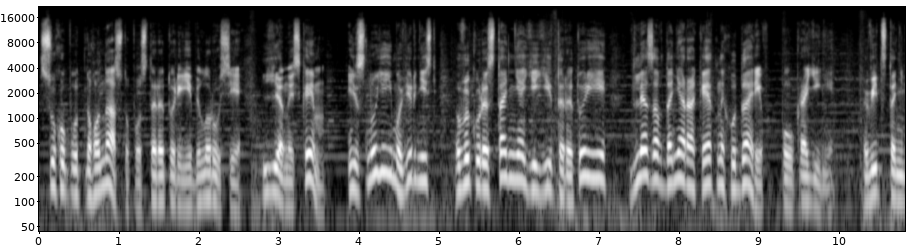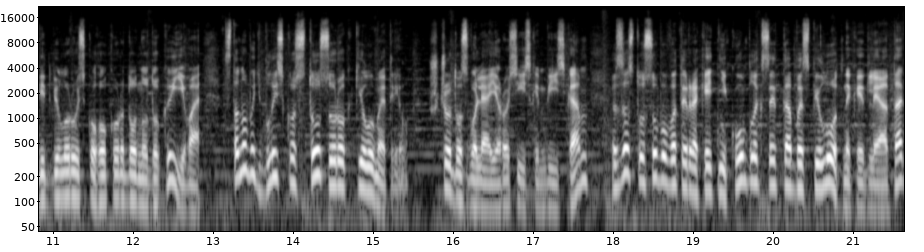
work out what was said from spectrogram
сухопутного наступу з території Білорусі є низьким, існує ймовірність використання її території для завдання ракетних ударів по Україні. Відстань від білоруського кордону до Києва становить близько 140 кілометрів, що дозволяє російським військам застосовувати ракетні комплекси та безпілотники для атак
